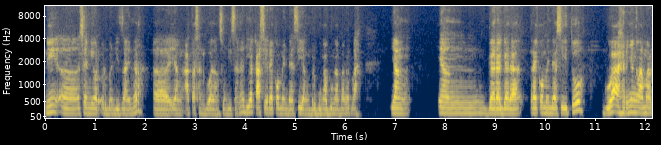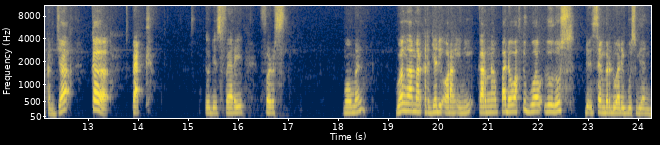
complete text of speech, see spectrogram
ini uh, senior urban designer uh, yang atasan gue langsung di sana dia kasih rekomendasi yang berbunga-bunga banget lah. Yang yang gara-gara rekomendasi itu gue akhirnya ngelamar kerja ke back to this very first moment gue ngelamar kerja di orang ini karena pada waktu gue lulus Desember 2019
